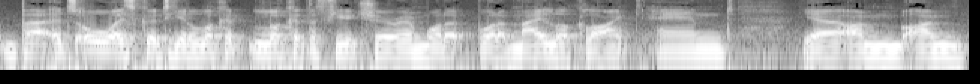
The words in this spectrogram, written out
but it's always good to get a look at look at the future and what it what it may look like and yeah, I'm I'm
